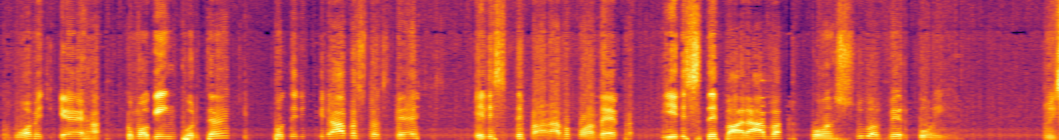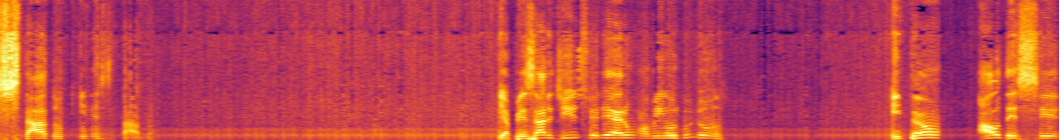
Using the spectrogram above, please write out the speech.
como homem de guerra, como alguém importante, quando ele tirava suas vestes, ele se deparava com a lepra e ele se deparava com a sua vergonha, no estado que ele estava. E apesar disso, ele era um homem orgulhoso. Então, ao descer,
